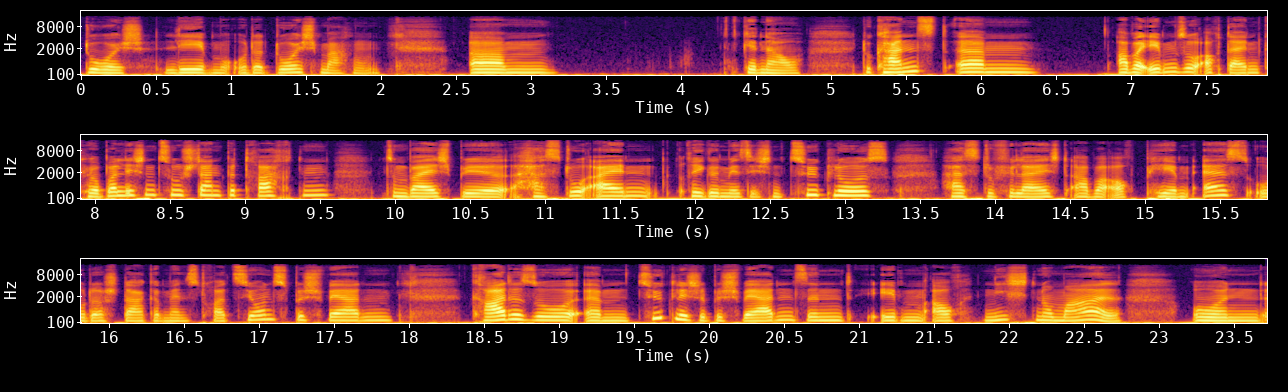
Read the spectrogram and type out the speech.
durchleben oder durchmachen? Ähm, genau. Du kannst ähm, aber ebenso auch deinen körperlichen Zustand betrachten. Zum Beispiel hast du einen regelmäßigen Zyklus, hast du vielleicht aber auch PMS oder starke Menstruationsbeschwerden. Gerade so ähm, zyklische Beschwerden sind eben auch nicht normal und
